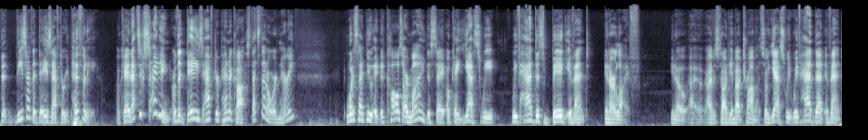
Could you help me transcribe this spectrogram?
the, these are the days after Epiphany. Okay, that's exciting. Or the days after Pentecost. That's not ordinary what does that do? It, it calls our mind to say, okay, yes, we we've had this big event in our life. You know, I, I was talking about trauma. So yes, we, we've had that event.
